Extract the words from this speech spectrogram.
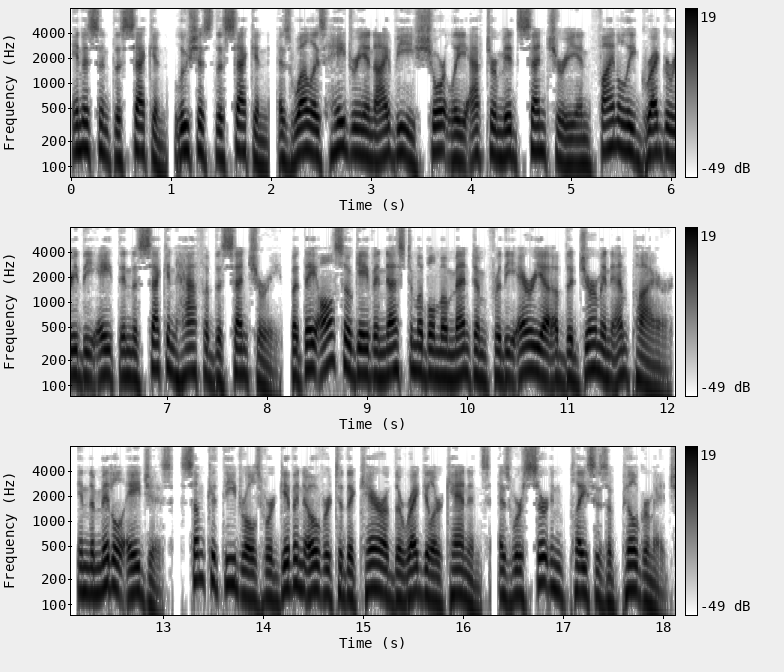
Innocent II, Lucius II, as well as Hadrian IV shortly after mid-century and finally Gregory VIII in the second half of the century, but they also gave inestimable momentum for the area of the German Empire. In the Middle Ages, some cathedrals were given over to the care of the regular canons, as were certain places of pilgrimage.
